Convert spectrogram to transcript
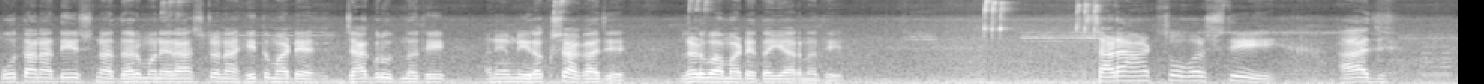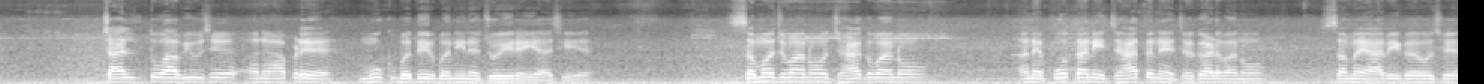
પોતાના દેશના ધર્મ અને રાષ્ટ્રના હિત માટે જાગૃત નથી અને એમની રક્ષા કાજે લડવા માટે તૈયાર નથી. સાડા આઠસો વર્ષથી આજ ચાલતું આવ્યું છે અને આપણે મૂક બધિર બનીને જોઈ રહ્યા છીએ. સમજવાનો, જાગવાનો અને પોતાની જાતને જગાડવાનો સમય આવી ગયો છે.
